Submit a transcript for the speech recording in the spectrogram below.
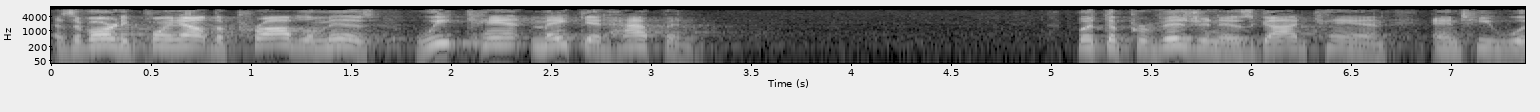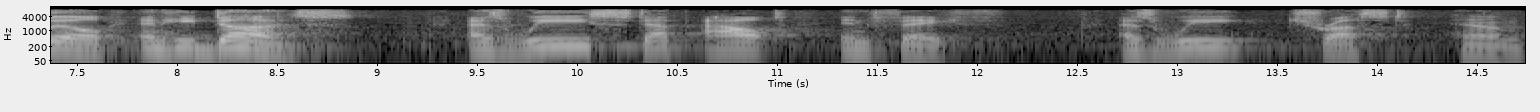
as I've already pointed out, the problem is we can't make it happen. But the provision is God can, and He will, and He does as we step out in faith, as we trust Him.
